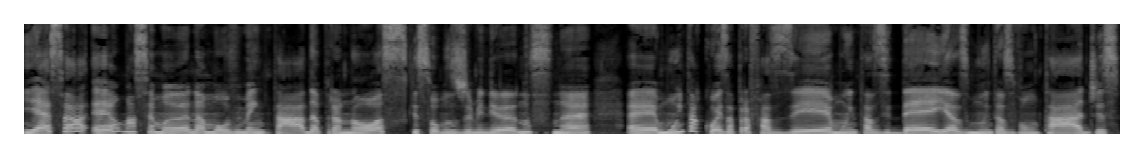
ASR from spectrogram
E essa é uma semana movimentada para nós que somos geminianos, né? É, muita coisa para fazer, muitas ideias, muitas vontades,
